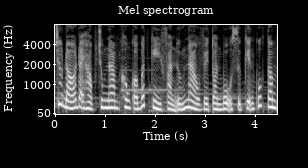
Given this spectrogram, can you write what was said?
Trước đó Đại học Trung Nam không có bất kỳ phản ứng nào về toàn bộ sự kiện quốc tâm,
